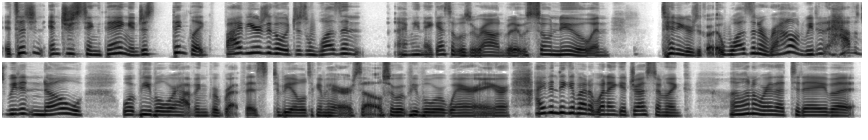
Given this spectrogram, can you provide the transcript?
it's such an interesting thing. And just think like 5 years ago it just wasn't I mean I guess it was around but it was so new. And 10 years ago it wasn't around. We didn't have we didn't know what people were having for breakfast to be able to compare ourselves or what people were wearing. Or I even think about it when I get dressed I'm like I want to wear that today but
